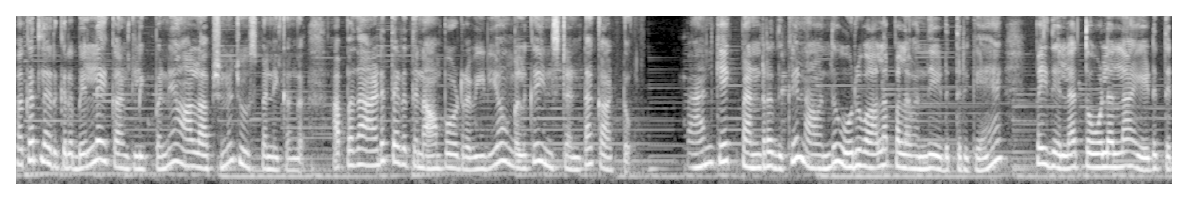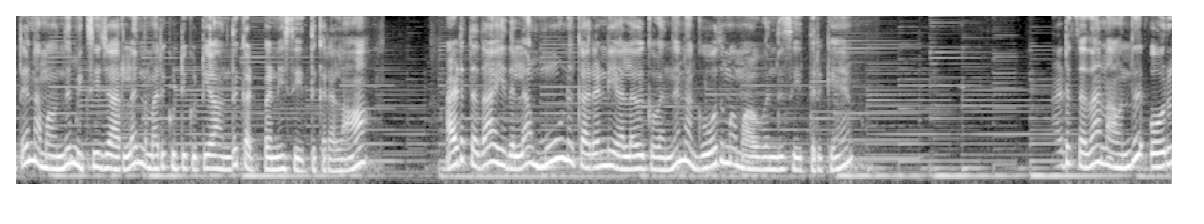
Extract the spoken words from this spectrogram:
பக்கத்தில் இருக்கிற பெல் ஐக்கான் கிளிக் பண்ணி ஆல் ஆப்ஷனை சூஸ் பண்ணிக்கோங்க. அப்போ தான் அடுத்தடுத்து நான் போடுற வீடியோ உங்களுக்கு இன்ஸ்டண்ட்டாக காட்டும். பேன் கேக் பண்ணுறதுக்கு நான் வந்து ஒரு வாழைப்பழம் வந்து எடுத்திருக்கேன். இப்போ இதெல்லாம் தோலெல்லாம் எடுத்துகிட்டு நம்ம வந்து மிக்ஸி ஜாரில் இந்த மாதிரி குட்டி குட்டியாக வந்து கட் பண்ணி சேர்த்துக்கிறலாம். அடுத்ததாக இதெல்லாம் மூணு கரண்டி அளவுக்கு வந்து நான் கோதுமை மாவு வந்து சேர்த்துருக்கேன். அடுத்ததாக நான் வந்து ஒரு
